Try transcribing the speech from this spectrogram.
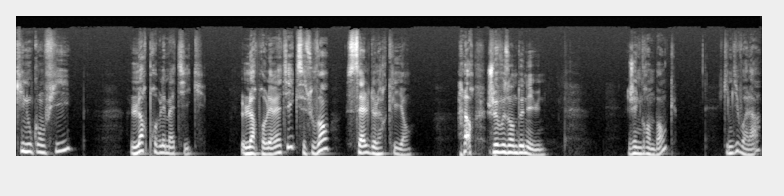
qui nous confient leurs problématiques. Leurs problématiques, c'est souvent celles de leurs clients. Alors, je vais vous en donner une. J'ai une grande banque qui me dit voilà,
